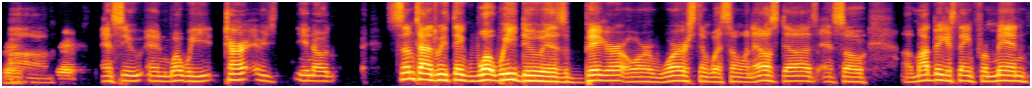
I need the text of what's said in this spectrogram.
Right. Um, right and see and what we turn you know sometimes we think what we do is bigger or worse than what someone else does and so uh, my biggest thing for men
